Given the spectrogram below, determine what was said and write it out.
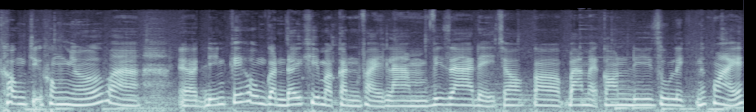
không chị không nhớ và ờ, đến cái hôm gần đây khi mà cần phải làm visa để cho ờ, ba mẹ con đi du lịch nước ngoài ấy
